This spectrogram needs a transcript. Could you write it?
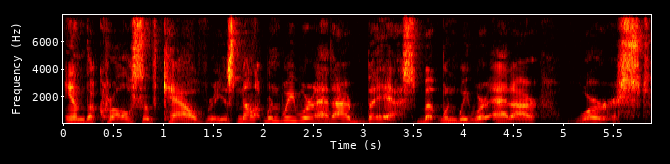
in the cross of calvary. Is not when we were at our best but when we were at our worst.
